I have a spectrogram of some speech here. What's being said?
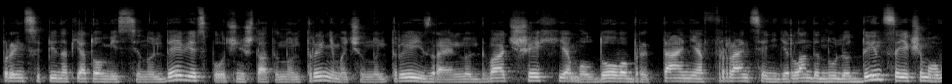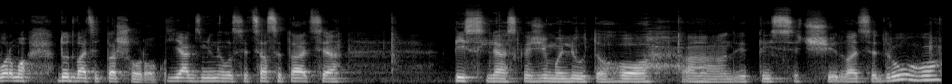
принципі, на п'ятому місці 0,9, Сполучені Штати 0,3, Німеччина 0,3, Ізраїль 0,2, Чехія, Молдова, Британія, Франція, Нідерланди 0,1. Це якщо ми говоримо до 2021 року. Як змінилася ця ситуація? Після, скажімо, лютого а, 2022,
